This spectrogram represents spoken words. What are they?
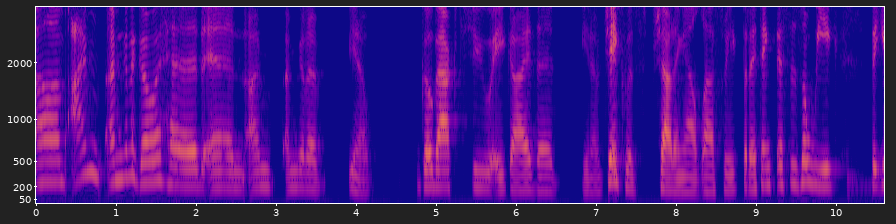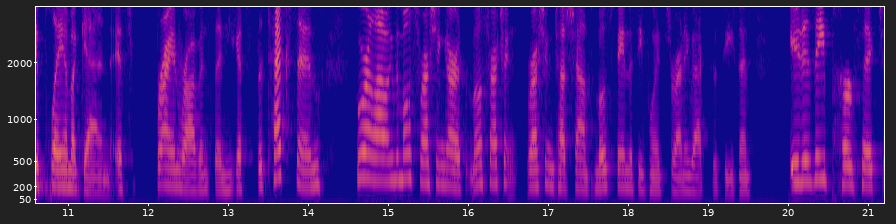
Um, I'm I'm gonna go ahead and I'm I'm gonna you know go back to a guy that you know Jake was shouting out last week, but I think this is a week that you play him again. It's Brian Robinson. He gets the Texans, who are allowing the most rushing yards, most rushing rushing touchdowns, most fantasy points to running backs this season. It is a perfect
